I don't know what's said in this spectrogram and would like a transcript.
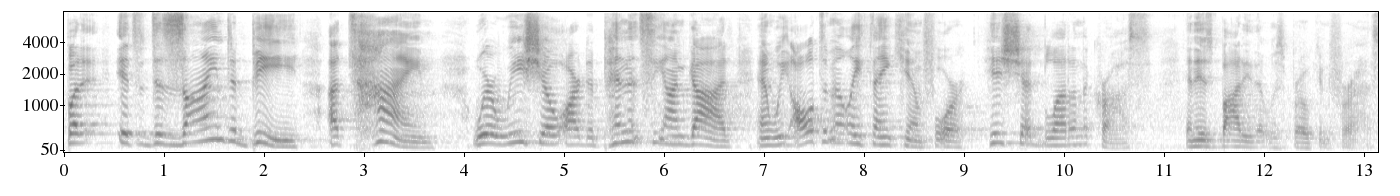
But it's designed to be a time where we show our dependency on God and we ultimately thank Him for His shed blood on the cross and His body that was broken for us.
